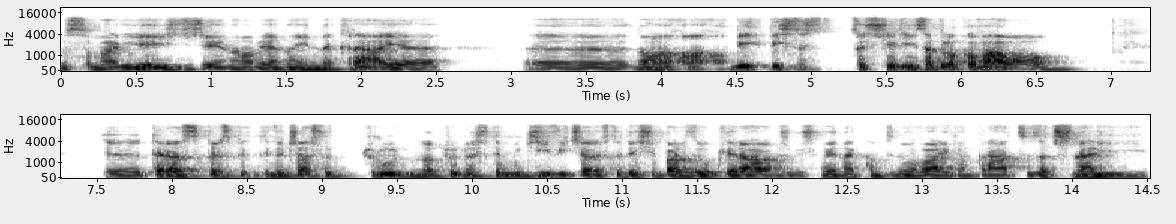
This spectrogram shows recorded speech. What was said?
do Somalii jeździć. Ja namawiałem na inne kraje no, on, coś, coś się w zablokowało. Teraz z perspektywy czasu trudno, trudno się temu dziwić, ale wtedy się bardzo upierałem, żebyśmy jednak kontynuowali tę pracę. Zaczynali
